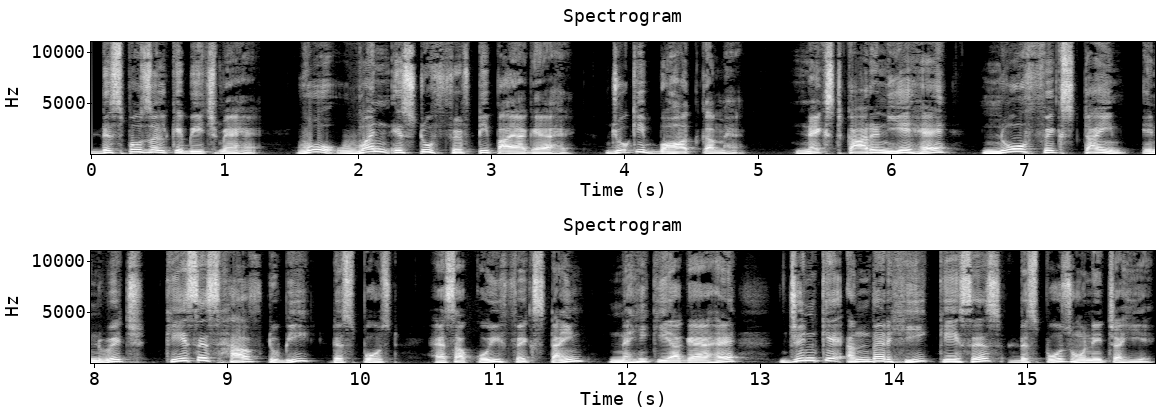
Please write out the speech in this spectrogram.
डिस्पोजल के बीच में है। वो वन इज़ टू फिफ्टी पाया गया है, जो कि बहुत कम है। नेक्स्ट कारण यह है no fix time in which cases have to be dispose ऐसा कोई फिक्स टाइम नहीं किया गया है, जिनके अंदर ही केसेस डिस्पोज होने चाहिए।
